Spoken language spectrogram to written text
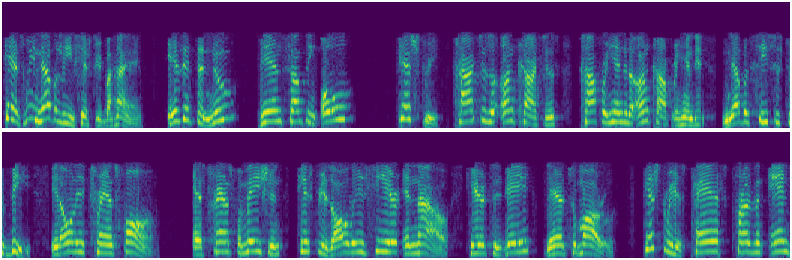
Hence, we never leave history behind. Is it the new, then something old? History, conscious or unconscious, comprehended or uncomprehended, never ceases to be. It only transforms. As transformation, history is always here and now, here today, there tomorrow. History is past, present, and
